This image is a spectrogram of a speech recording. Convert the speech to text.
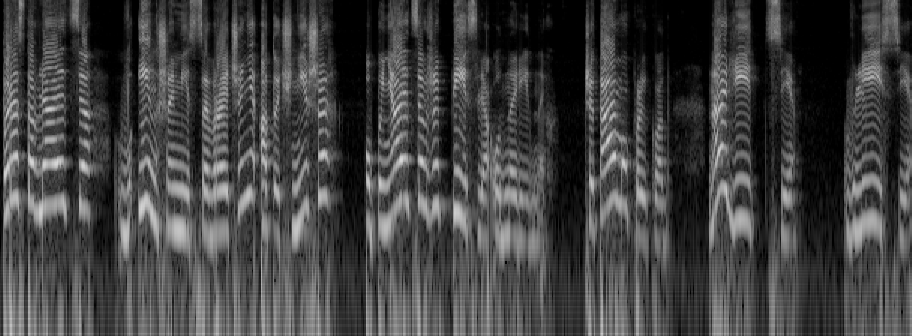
переставляється в інше місце в реченні, а точніше, опиняється вже після однорідних. Читаємо приклад. На річці, в лісі,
